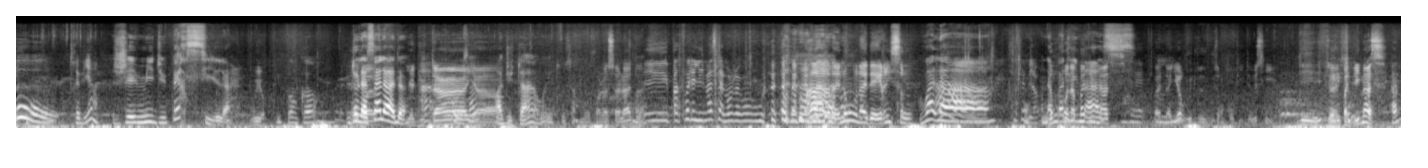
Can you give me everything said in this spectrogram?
Oh, très bien. J'ai mis du persil. Oui, Pas encore. De Oh, la bah, salade. il y a du Ah, thym, oh, il y a. Ah, du thym, oui, tout ça. Enfin, la salade. Et parfois les limaces la mangent avant vous. Ah, mais non, on a des hérissons. Voilà. C'est bien. On n'a Donc, pas on n'a de pas de limaces. limaces. Bah, D'ailleurs, vous devez vous en profiter aussi. vous n'avez pas de limaces. Ah non,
